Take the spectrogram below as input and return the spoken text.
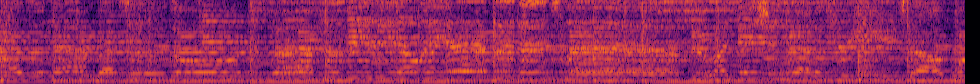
as an ambassador. Perhaps will be the only evidence left. Civilization that has reached outward.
